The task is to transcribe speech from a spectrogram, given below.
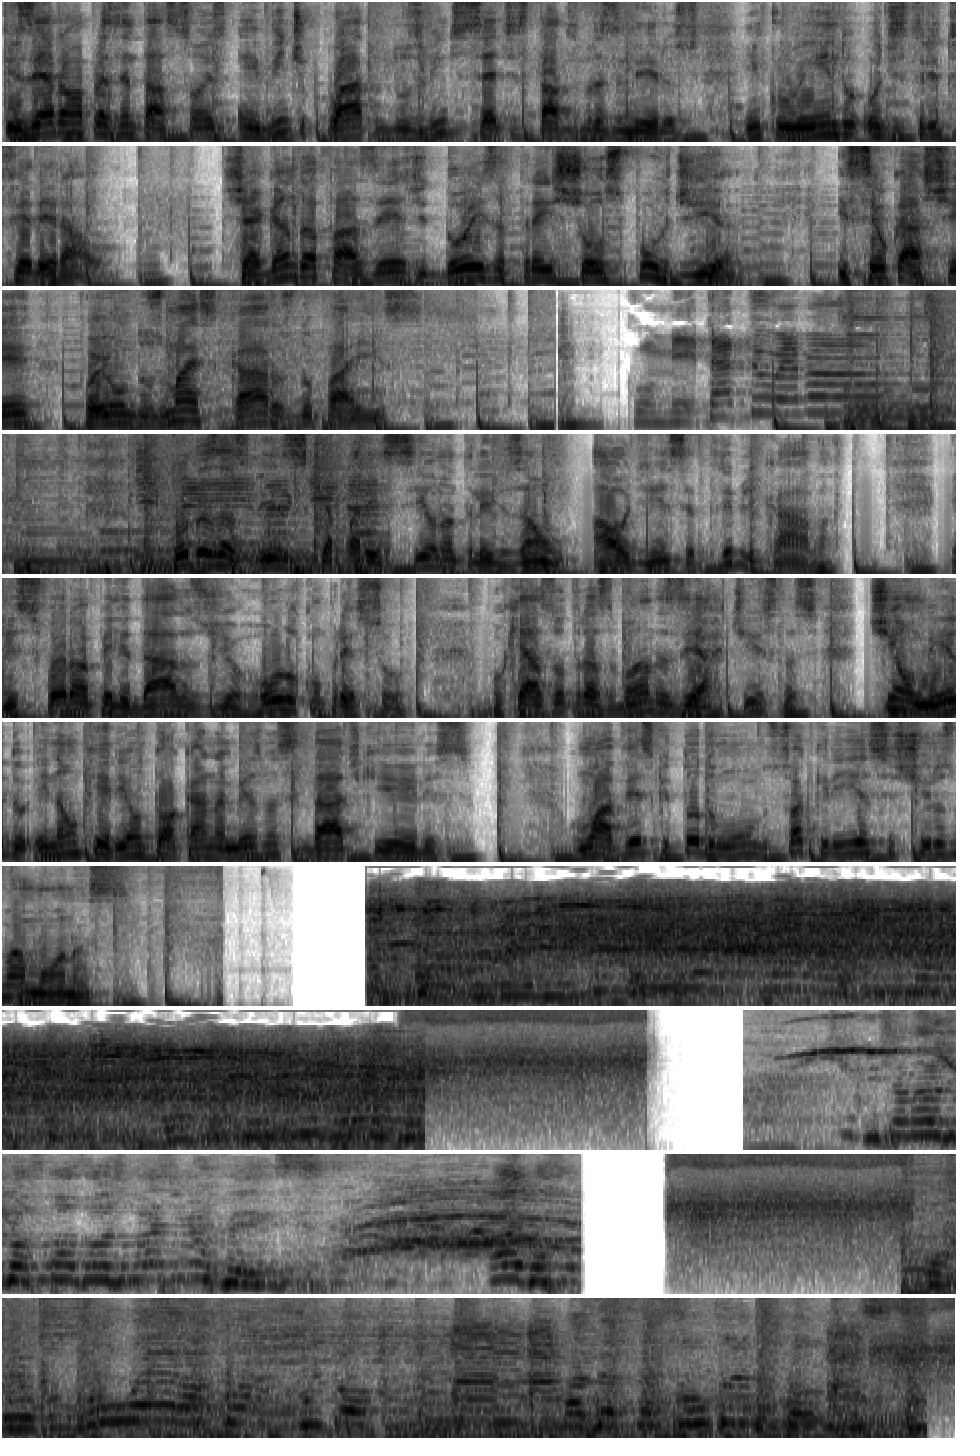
Fizeram apresentações em 24 dos 27 estados brasileiros, incluindo o Distrito Federal chegando a fazer de dois a três shows por dia, e seu cachê foi um dos mais caros do país. Todas as vezes que apareciam na televisão, a audiência triplicava. Eles foram apelidados de rolo compressor, porque as outras bandas e artistas tinham medo e não queriam tocar na mesma cidade que eles, uma vez que todo mundo só queria assistir os Mamonas. De gostosa hoje mais de mil vezes. Ai, gostosa. O meu bumbum era quântico, mas esse é só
